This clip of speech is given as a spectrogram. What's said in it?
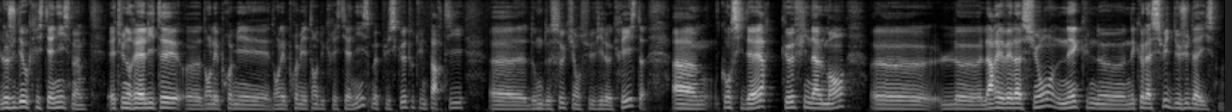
Le judéo-christianisme est une réalité euh, dans, les premiers, temps du christianisme, puisque toute une partie euh, donc de ceux qui ont suivi le Christ considèrent que finalement la révélation n'est que la suite du judaïsme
